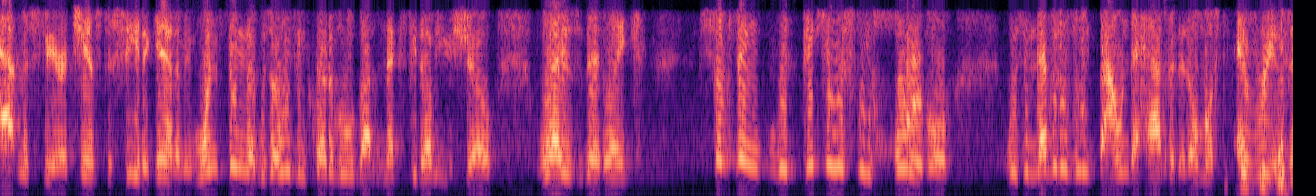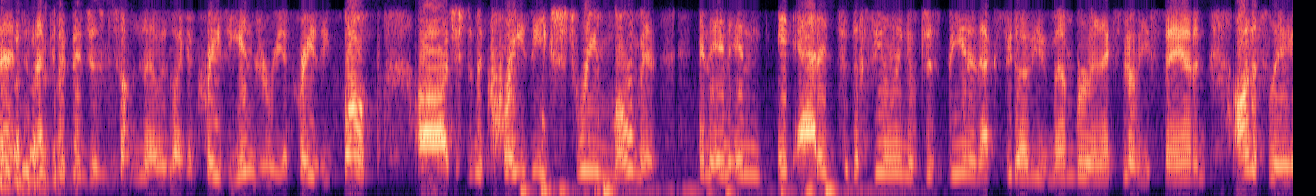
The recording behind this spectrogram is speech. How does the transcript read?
atmosphere a chance to see it again. I mean, one thing that was always incredible about an XPW show was that, like, something ridiculously horrible was inevitably bound to happen at almost every event. And that could have been just something that was like a crazy injury, a crazy bump, uh, just in a crazy extreme moment. and, and, and it added to the feeling of just being an XPW member and XPW fan. And honestly,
